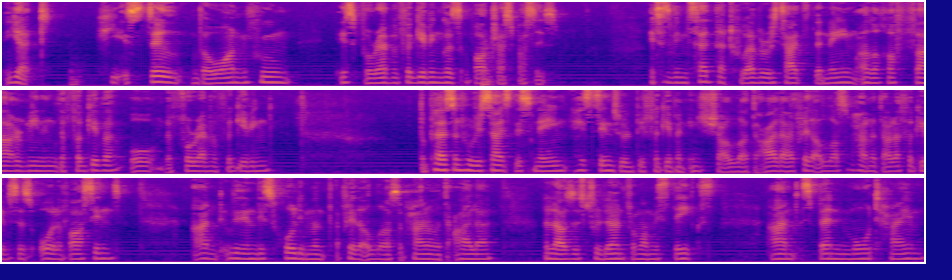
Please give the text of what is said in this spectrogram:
yet he is still the one whom is forever forgiving us of our trespasses. It has been said that whoever recites the name Al Ghaffar, meaning the forgiver or the forever forgiving, the person who recites this name, his sins will be forgiven, inshallah ta'ala. I pray that Allah subhanahu wa ta'ala forgives us all of our sins. And within this holy month, I pray that Allah subhanahu wa ta'ala allows us to learn from our mistakes and spend more time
